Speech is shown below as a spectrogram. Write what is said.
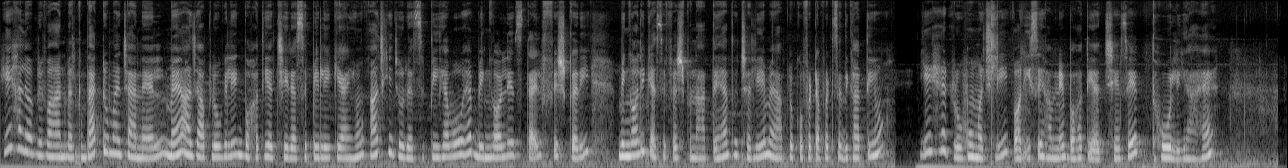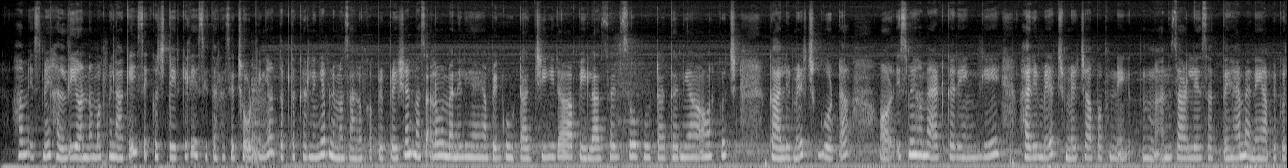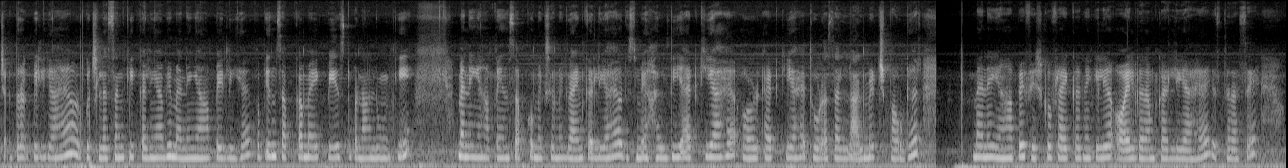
Hey hello everyone welcome back to my channel मैं आज आप लोगों के लिए एक बहुत ही अच्छी रेसिपी लेके आई हूँ। आज की जो रेसिपी है, वो है Bengali style fish curry Bengali कैसे फ़िश बनाते हैं? तो चलिए मैं आप लोग को फटाफट से दिखाती हूँ। ये है रोहू मछली और इसे हमने बहुत ही अच्छे से धो लिया है। हम इसमें हल्दी और नमक मिला के इसे कुछ देर के लिए इसी तरह से छोड़ देंगे और तब तक कर लेंगे अपने मसालों का प्रिपरेशन मसालों में मैंने लिया है यहाँ पे गोटा जीरा, पीला सरसों, गोटा धनिया और कुछ काली मिर्च, गोटा। और इसमें हम ऐड करेंगे हरी मिर्च। मिर्च आप अपने अनुसार ले सकते हैं। मैंने यहाँ पे कुछ अदरक भी लिया है और कुछ लहसुन की कलियाँ भी मैंने यहाँ पे ली है। अब इन सब का मैं एक पेस्ट बना लूँगी। मैंने यहाँ पे इन सबको मिक्सर में ग्राइंड कर लिया है और इसमें हल्दी ऐड किया है और ऐड किया है थोड़ा सा लाल मिर्च पाउडर मैंने यहाँ पे फ़िश को फ्राई करने के लिए ऑयल गरम कर लिया है इस तरह से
